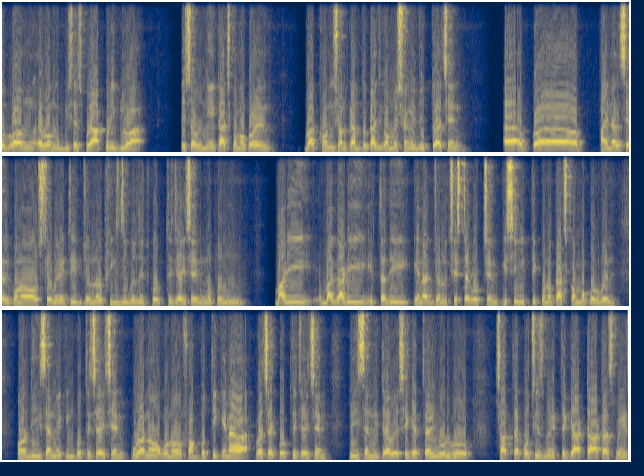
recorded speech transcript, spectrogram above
এবং এবং বিশেষ করে আকরিক লোহা, এসব নিয়ে কাজকর্ম করেন, বা খনি সংক্রান্ত কাজকর্মের সঙ্গে যুক্ত আছেন ফাইন্যান্সিয়াল কোনো স্টেবিলিটির জন্য ফিক্সড ডিপোজিট করতে চাইছেন, নতুন বাড়ি বা গাড়ি ইত্যাদি কেনার জন্য চেষ্টা করছেন, কৃষিভিত্তিক কোনো কাজকর্ম করবেন, কোনো ডিসিশন মেকিং করতে চাইছেন, পুরানো কোনো সম্পত্তি কেনা বেচা করতে চাইছেন ডিসিশন নিতে হবে, সেক্ষেত্রে আমি বলব সাতটা পঁচিশ মিনিট থেকে আটটা আঠাশ মিনিট,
